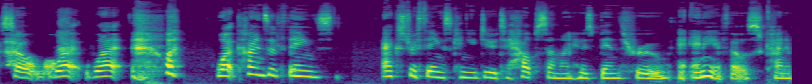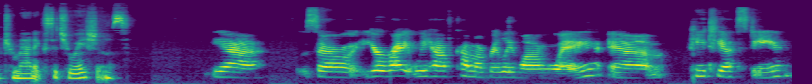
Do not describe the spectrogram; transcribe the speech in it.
So what what what what kinds of things extra things can you do to help someone who's been through any of those kind of traumatic situations? Yeah. So you're right. We have come a really long way, and PTSD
